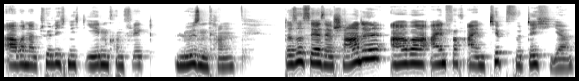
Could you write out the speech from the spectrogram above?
aber natürlich nicht jeden Konflikt lösen kann. Das ist sehr, sehr schade, aber einfach ein Tipp für dich hier.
